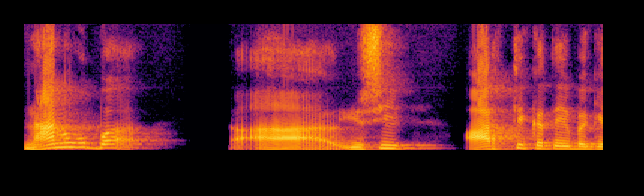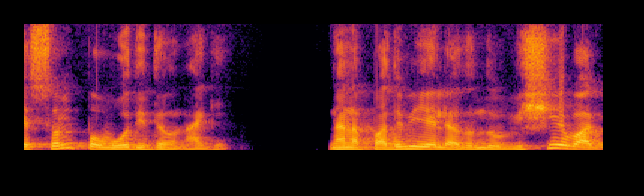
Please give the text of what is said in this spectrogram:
ನಾನು ಒಬ್ಬ ಯು ಸಿ ಆರ್ಥಿಕತೆಯ ಬಗ್ಗೆ ಸ್ವಲ್ಪ ಓದಿದವನಾಗಿ, ನನ್ನ ಪದವಿಯಲ್ಲಿ ಅದೊಂದು ವಿಷಯವಾಗಿ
